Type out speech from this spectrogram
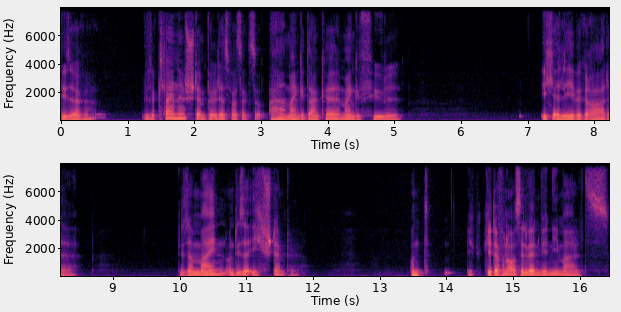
dieser, dieser kleine Stempel, der sagt so, ah, mein Gedanke, mein Gefühl, ich erlebe gerade. Dieser Mein und dieser Ich-Stempel. Und ich gehe davon aus, den werden wir niemals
